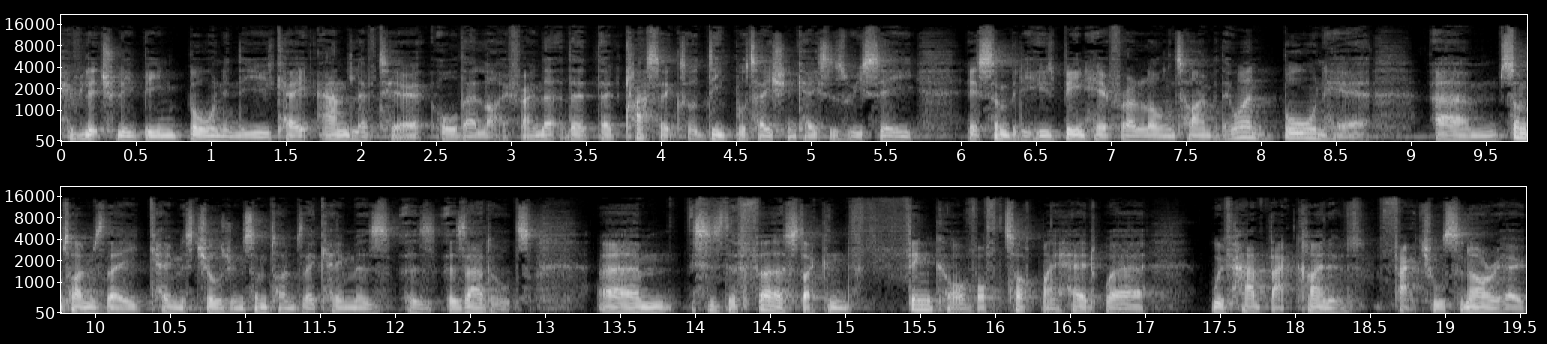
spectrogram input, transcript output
who've literally been born in the UK and lived here all their life. And the, the, the classic sort of deportation cases we see, it's somebody who's been here for a long time, but they weren't born here. Um, sometimes they came as children, sometimes they came as as, as adults. Um, this is the first I can think of off the top of my head where we've had that kind of factual scenario.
